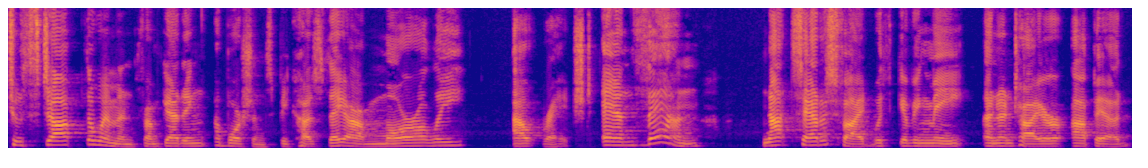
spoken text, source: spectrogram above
to stop the women from getting abortions because they are morally outraged. And then, not satisfied with giving me an entire op ed,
